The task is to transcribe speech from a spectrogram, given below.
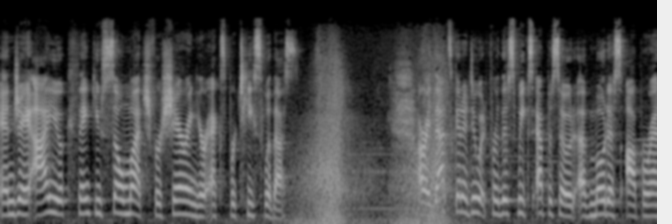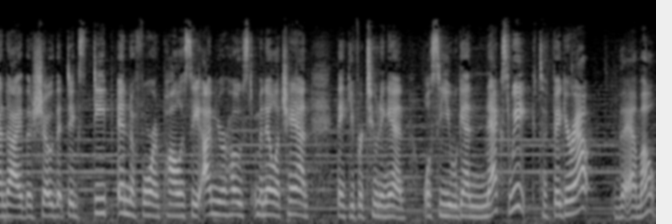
NJ Ayuk, thank you so much for sharing your expertise with us. All right, that's going to do it for this week's episode of Modus Operandi, the show that digs deep into foreign policy. I'm your host, Manila Chan. Thank you for tuning in. We'll see you again next week to figure out the MO.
